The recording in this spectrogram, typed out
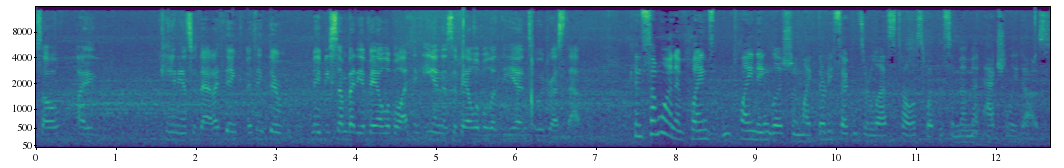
So I can't answer that. I think I think there may be somebody available. I think Ian is available at the end to address that. Can someone in plain in plain English in like 30 seconds or less tell us what this amendment actually does?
